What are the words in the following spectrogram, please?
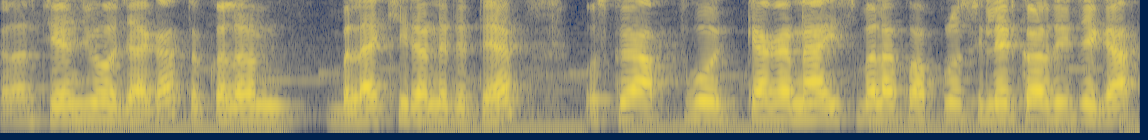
कलर चेंज भी हो जाएगा तो कलर हम ब्लैक ही रहने देते हैं। उसको आपको क्या करना है, इस वाला को आप लोग सिलेक्ट कर दीजिएगा।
